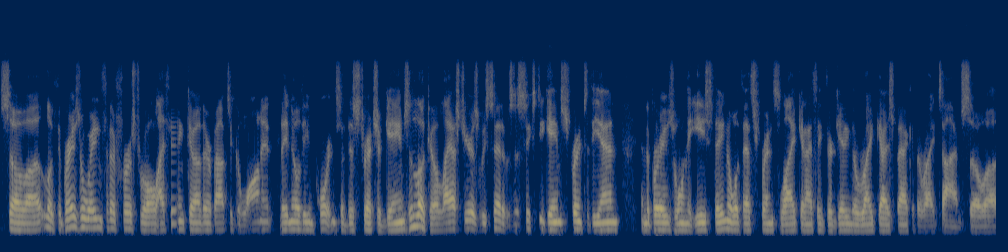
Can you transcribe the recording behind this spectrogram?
So, uh, look, the Braves are waiting for their first roll. I think uh, they're about to go on it. They know the importance of this stretch of games. And look, uh, last year, as we said, it was a 60 game sprint to the end, and the Braves won the East. They know what that sprint's like, and I think they're getting the right guys back at the right time. So, uh,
